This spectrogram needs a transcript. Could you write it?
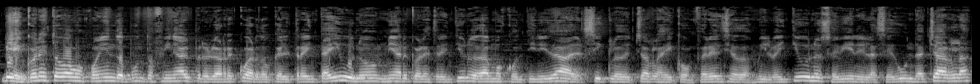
Bien, con esto vamos poniendo punto final, pero les recuerdo que el 31, miércoles 31, damos continuidad al ciclo de charlas y conferencias 2021. Se viene la segunda charla.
